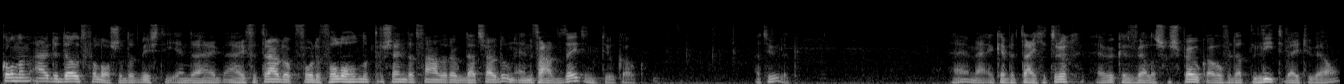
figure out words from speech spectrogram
kon hem uit de dood verlossen, dat wist hij. En hij, hij vertrouwde ook voor de volle 100% dat vader ook dat zou doen. En de vader deed het natuurlijk ook. Natuurlijk. maar ik heb een tijdje terug, heb ik het wel eens gesproken over dat lied, weet u wel.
